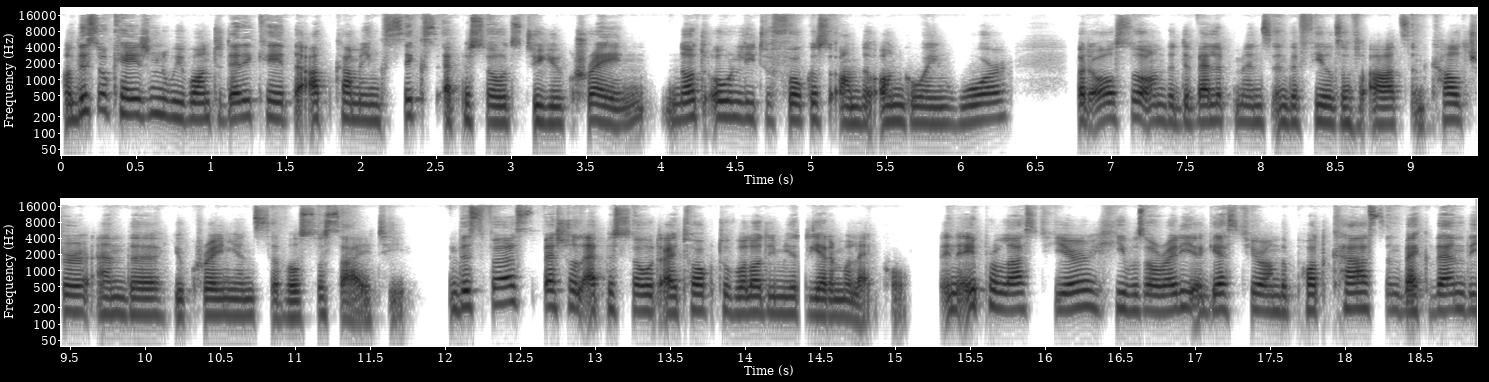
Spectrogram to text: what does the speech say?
On this occasion, we want to dedicate the upcoming six episodes to Ukraine, not only to focus on the ongoing war, but also on the developments in the fields of arts and culture and the Ukrainian civil society. In this first special episode, I talked to Volodymyr Yermolenko. In April last year, he was already a guest here on the podcast. And back then, the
